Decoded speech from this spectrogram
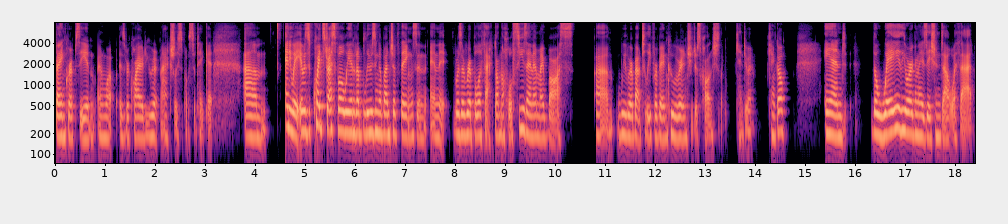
bankruptcy and, and what is required, you weren't actually supposed to take it. Um, anyway, it was quite stressful. We ended up losing a bunch of things, and and it was a ripple effect on the whole season. And my boss, um, we were about to leave for Vancouver, and she just called and she's like, "Can't do it, can't go." And the way the organization dealt with that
